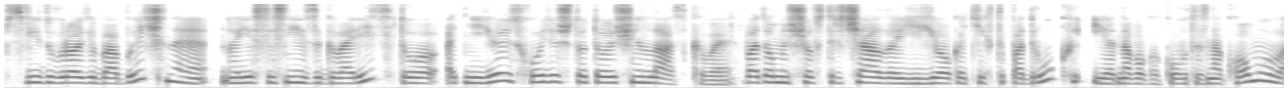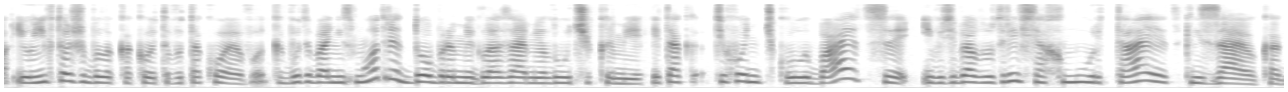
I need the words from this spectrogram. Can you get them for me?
с виду вроде бы обычная, но если с ней заговорить, то от нее исходит что-то очень ласковое. Потом еще встречала ее каких-то подруг и одного какого-то знакомого, и у них тоже было как какое-то вот такое вот. Как будто бы они смотрят добрыми глазами, лучиками, и так тихонечко улыбаются, и у тебя внутри вся хмурь тает, не знаю, как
